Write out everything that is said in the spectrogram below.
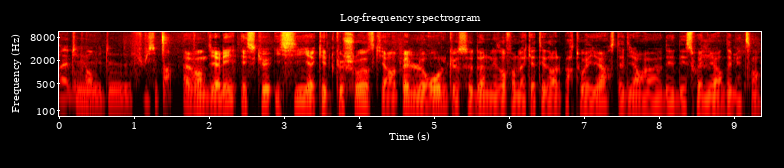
Ouais, bon de, plan. de- je sais pas. Avant d'y aller, est-ce que ici il y a quelque chose qui rappelle le rôle que se donnent les enfants de la cathédrale partout ailleurs, c'est-à-dire euh, des, des soigneurs, des médecins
